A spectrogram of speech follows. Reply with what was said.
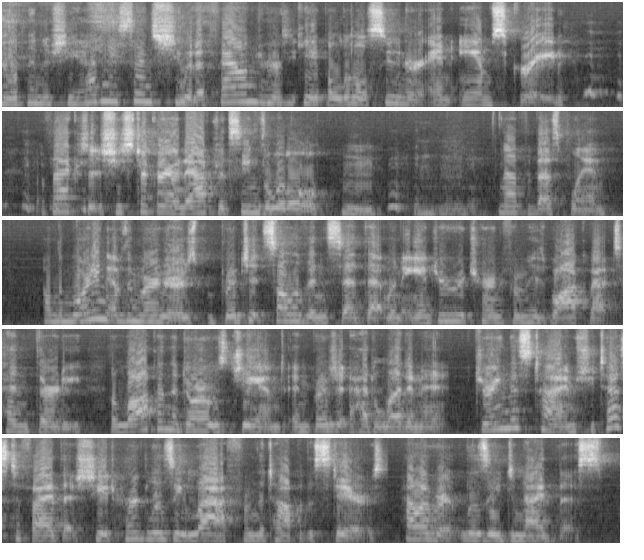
Even if she had any sense, she would have found her cape a little sooner and amscrayed. The fact that she stuck around after it seems a little, hmm, not the best plan. On the morning of the murders, Bridget Sullivan said that when Andrew returned from his walk about 10:30, the lock on the door was jammed and Bridget had to let him in. During this time, she testified that she had heard Lizzie laugh from the top of the stairs. However, Lizzie denied this.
